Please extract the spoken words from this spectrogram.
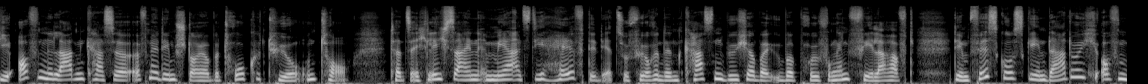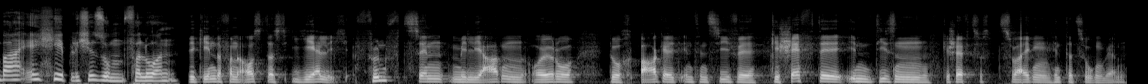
die offene Ladenkasse öffne dem Steuerbetrug Tür und Tor. Tatsächlich seien mehr als die Hälfte der zu führenden Kassenbücher bei Überprüfungen fehlerhaft. Dem Fiskus gehen dadurch offenbar erhebliche Summen verloren. Wir gehen davon aus, dass jährlich 15 Milliarden Euro durch bargeldintensive Geschäfte in diesen Geschäftszweigen hinterzogen werden.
